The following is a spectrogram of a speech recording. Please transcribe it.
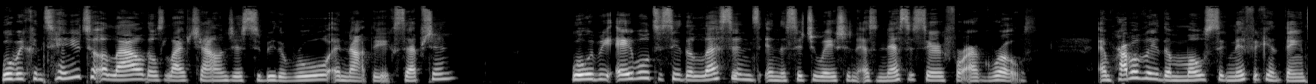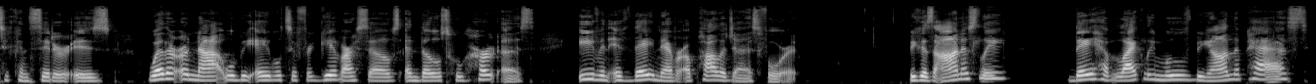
Will we continue to allow those life challenges to be the rule and not the exception? Will we be able to see the lessons in the situation as necessary for our growth? And probably the most significant thing to consider is whether or not we'll be able to forgive ourselves and those who hurt us, even if they never apologize for it. Because honestly, they have likely moved beyond the past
